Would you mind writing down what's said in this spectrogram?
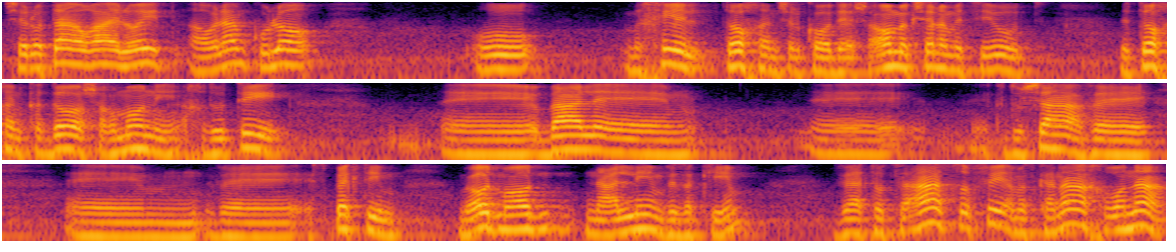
של אותה הוראה אלוהית. העולם כולו הוא מכיל תוכן של קודש, העומק של המציאות זה תוכן קדוש, הרמוני, אחדותי, בעל קדושה ואספקטים מאוד מאוד נעלים וזכים והתוצאה הסופי, המסקנה האחרונה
